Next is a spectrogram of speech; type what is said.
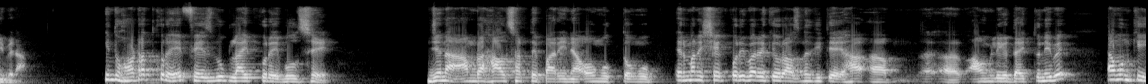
নিবে না। কিন্তু হঠাৎ করে ফেসবুক লাইভ করে বলছে যে না, আমরা হাল ছাড়তে পারি না, অমুক তমুক। এর মানে শেখ পরিবারের কেউ রাজনীতিতে আওয়ামী লীগের দায়িত্ব নিবে, এমনকি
